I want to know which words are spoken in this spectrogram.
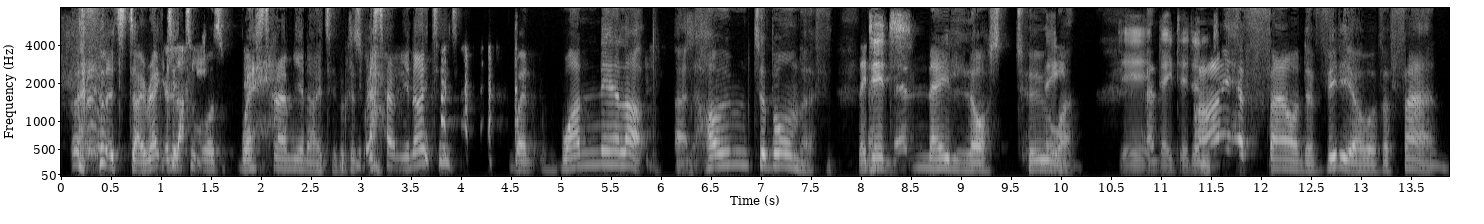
Let's direct You're it lucky. towards West Ham United because West Ham United went 1 0 up at home to Bournemouth. They did. And then they lost 2 1. Did And they didn't? I have found a video of a fan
